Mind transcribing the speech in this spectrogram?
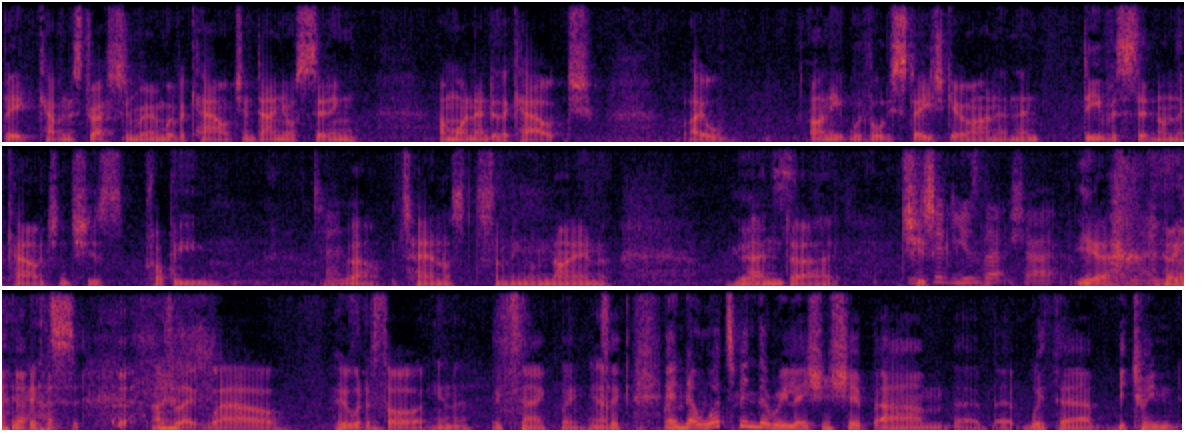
big cavernous dressing room with a couch, and Daniel's sitting on one end of the couch, like on it with all the stage gear on, and then Diva's sitting on the couch, and she's probably ten. about ten or something or nine, yes. and. Uh, You should use that shot. Yeah, it's. I was like, wow, who would have thought? You know. Exactly. Yeah. Exact- And uh, what's been the relationship um, uh, uh, with uh, between?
